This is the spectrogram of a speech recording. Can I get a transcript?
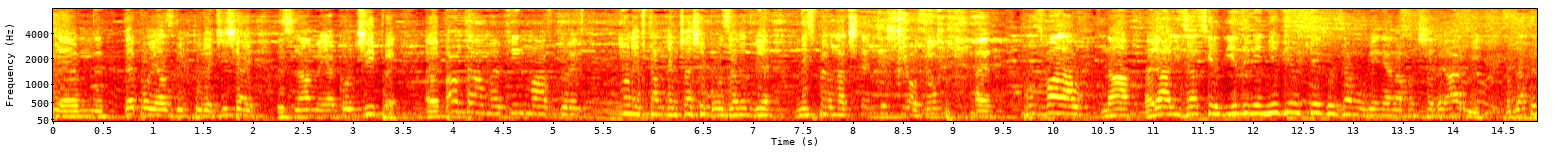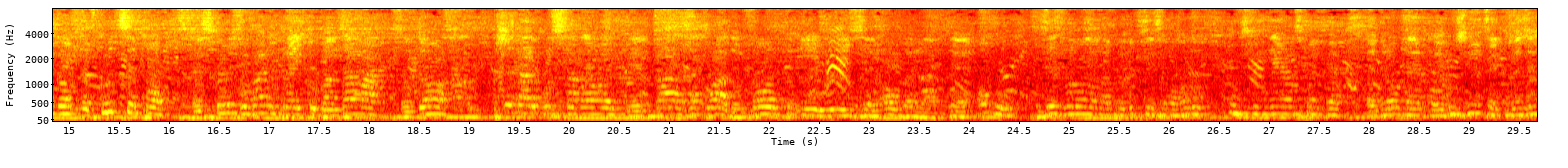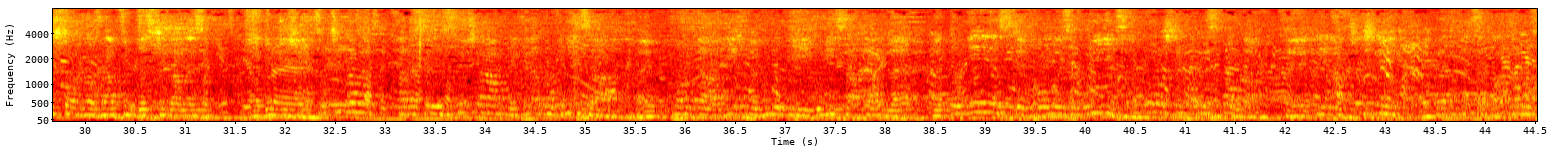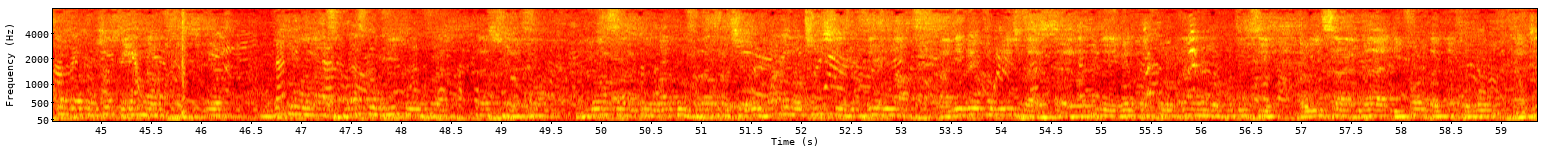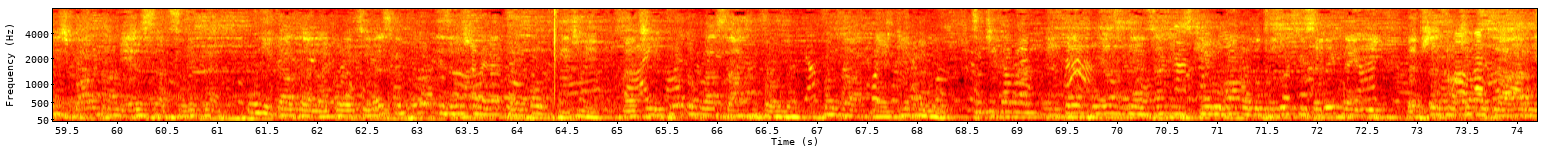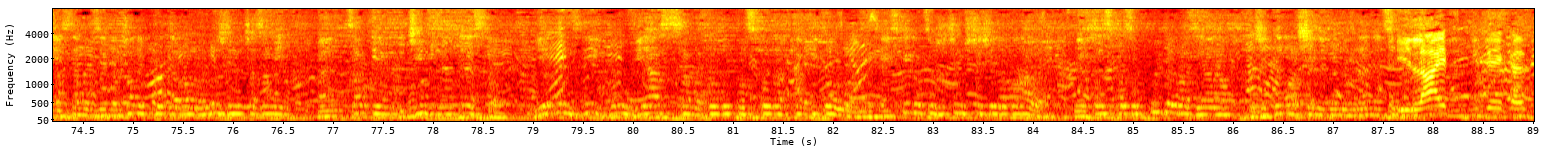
te pojazdy, które dzisiaj znamy jako Jeepy. Bantam, firma, w której w tamtym czasie było zaledwie niespełna 40 osób, pozwalał na realizację jedynie niewielkiego zamówienia na potrzeby armii. Dlatego wkrótce po skorygowaniu projektu Bandama do przetargu stanęły e, dwa zakłady, Ford i Willis Overland. Obu zezwolono na produkcję samochodów, uwzględniając pewne e, drobne e, różnice, które zresztą oznaczają dostrzegalne są e, do dzisiaj. Co ciekawe, charakterystyczna kierownica e, Forda GPW i Willisa e, to nie jest pomysł Willisa, to właśnie pomysł Forda. A wcześniej e, kierownica Wranglerowska była troszeczkę inna, e, wykonana z płastowników, e, też e, są niuanse, na które warto zwracać uwagę, no oczywiście ze względu na e, niewielką liczbę, relatywnie niewielką w porównaniu do produkcji Willisa MD i Forda GPW, e, dziś Bantam jest absolutnie unikatnym e, kolekcjonerskim, podobnie zresztą jak Ford Pidgey, czyli protoplasta Forda, Forda e, GPW. Co ciekawe, te pojazdy zanim skierowano do produkcji seryjnej i przeznaczono dla armii Stanów Zjednoczonych, podawano różnymi czasami całkiem dziwnym testom. Jeden z nich był wjazd samochodu po schodach Kapitolu amerykańskiego, co rzeczywiście się dokonało. E, W ten sposób udowadniano, że te maszyny będą granicy... I live i vehicle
